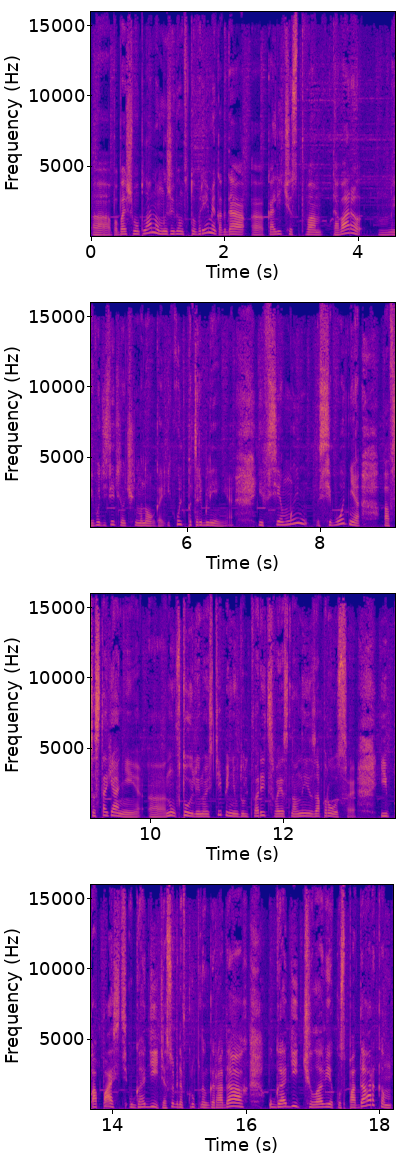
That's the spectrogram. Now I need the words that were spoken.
э, по большому плану мы живем в то время, когда э, количество товара его действительно очень много, и культ потребления. И все мы сегодня а, в состоянии, а, ну, в той или иной степени удовлетворить свои основные запросы. И попасть, угодить, особенно в крупных городах, угодить человеку с подарком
